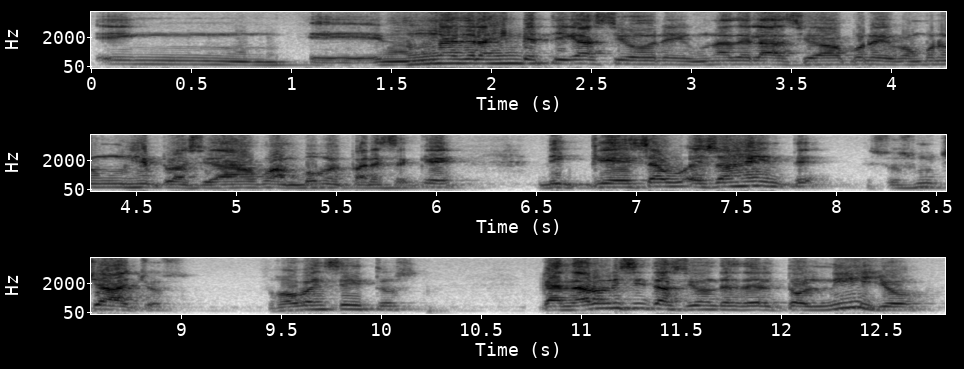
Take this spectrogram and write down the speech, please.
en, eh, una de las investigaciones, una de las ciudades, vamos a poner un ejemplo, la ciudad de Juan Bo, me parece que, que esa, gente, esos muchachos, jovencitos, ganaron licitación desde el tornillo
